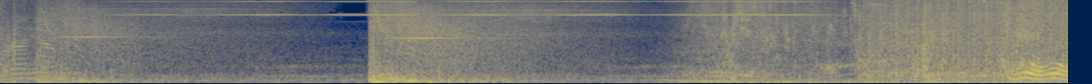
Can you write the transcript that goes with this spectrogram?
Броня. Уйди. Воу-воу.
